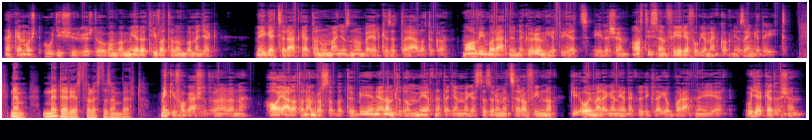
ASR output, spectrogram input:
Nekem most úgy is sürgős dolgom van, mielőtt hivatalomba megyek. Még egyszer át kell tanulmányoznom a beérkezett ajánlatokat. Malvin barátnődnek örömhírt vihetsz, édesem. Azt hiszem, férje fogja megkapni az engedélyt. Nem, ne terjeszt fel ezt az embert. Mi kifogásod van ellene? Ha ajánlata nem rosszabb a többiénél, nem tudom, miért ne tegyem meg ezt az örömet Szerafinnak, ki oly melegen érdeklődik legjobb barátnőjéért. Ugye, kedvesem?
